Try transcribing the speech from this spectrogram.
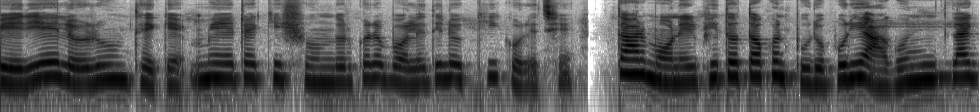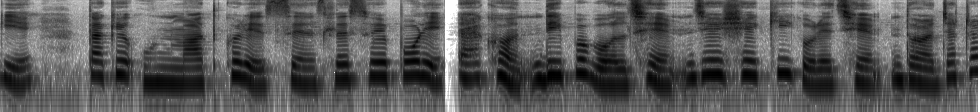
বেরিয়ে এলো রুম থেকে। মেয়েটা কি সুন্দর করে বলে দিল, কি করেছে? তার মনের ভিতর তখন পুরোপুরি আগুন লাগিয়ে তাকে উন্মাদ করে সেন্সলেস হয়ে পড়ে। এখন দীপ বলছে যে সে কি করেছে। দরজাটা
